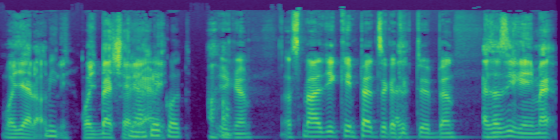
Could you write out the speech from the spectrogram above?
vagy eladni, Mit? vagy becserélni. Igen. Ezt már egyébként pedzegetik többen. Ez az igény meg,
